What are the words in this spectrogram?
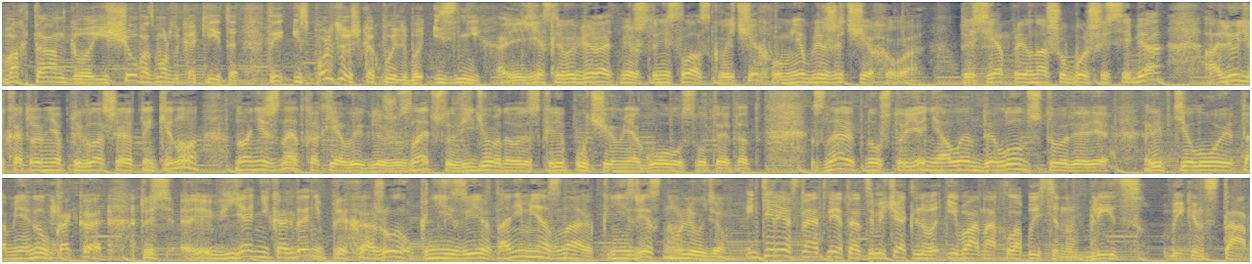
Вахтангова, еще, возможно, какие-то. Ты используешь какую-либо из них? Если вы выбирать между Станиславского и Чехова, мне ближе Чехова. То есть я привношу больше себя, а люди, которые меня приглашают на кино, ну, они же знают, как я выгляжу, знают, что ведерный вот скрипучий у меня голос вот этот, знают, ну, что я не Ален Делон, что ли, рептилоид, там, я, ну, какая... То есть э, я никогда не прихожу к неизвестным, они меня знают, к неизвестным людям. Интересные ответы от замечательного Ивана Охлобыстина в Блиц Weekend Star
